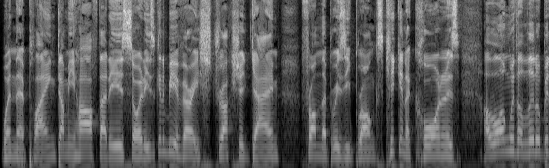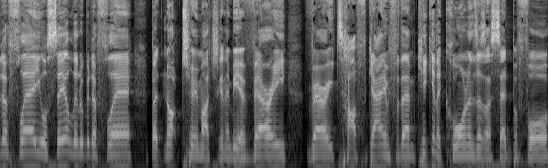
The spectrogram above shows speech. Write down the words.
when they're playing dummy half, that is. So it is going to be a very structured game from the Brizzy Bronx, kicking the corners along with a little bit of flair. You'll see a little bit of flair, but not too much. It's going to be a very, very tough game for them. Kicking the corners, as I said before,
